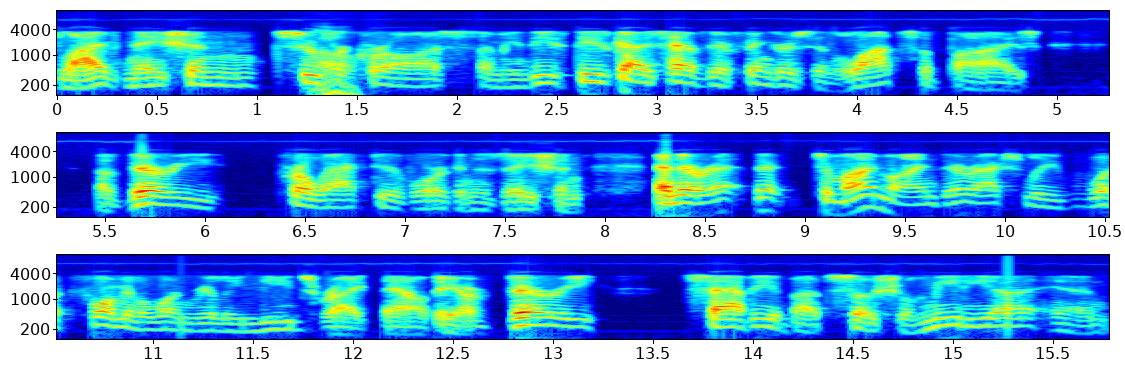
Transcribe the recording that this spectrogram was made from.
Live Nation, Supercross. I mean, these these guys have their fingers in lots of pies. A very proactive organization, and they're to my mind they're actually what Formula One really needs right now. They are very savvy about social media and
